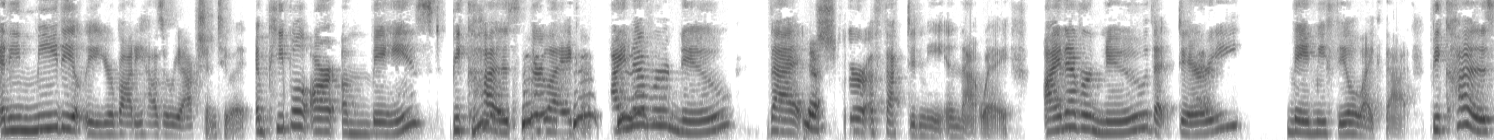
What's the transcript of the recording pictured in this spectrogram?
and immediately your body has a reaction to it. And people are amazed because they're like, I never knew that yeah. sugar affected me in that way. I never knew that dairy made me feel like that because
